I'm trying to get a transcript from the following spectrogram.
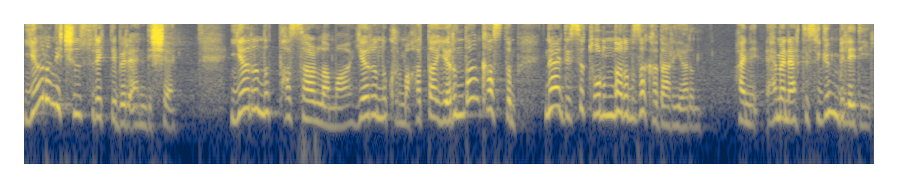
Yarın için sürekli bir endişe. Yarını tasarlama, yarını kurma. Hatta yarından kastım neredeyse torunlarımıza kadar yarın. Hani hemen ertesi gün bile değil.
